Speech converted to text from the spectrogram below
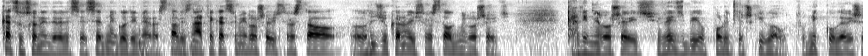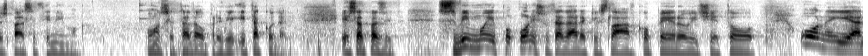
Kad su se oni 1997. godine rastali, znate kad se Milošević rastao, Đukanović rastao od Miloševića? Kad je Milošević već bio politički u autu, nikoga više spasiti nije mogao. On se tada opredio i tako dalje. E sad pazite, svi moji, oni su tada rekli Slavko Perović je to, on, je,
